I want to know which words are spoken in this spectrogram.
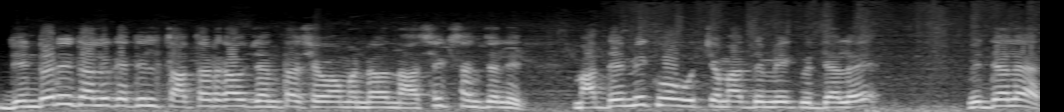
दिंडोरी तालुक्यातील चातडगाव जनता सेवा मंडळ नाशिक संचलित माध्यमिक व उच्च माध्यमिक विद्यालय विद्यालयात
